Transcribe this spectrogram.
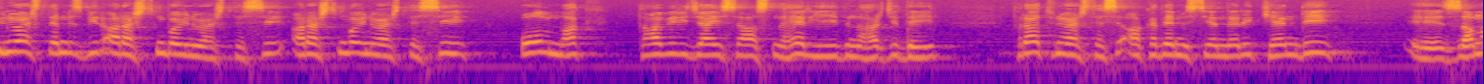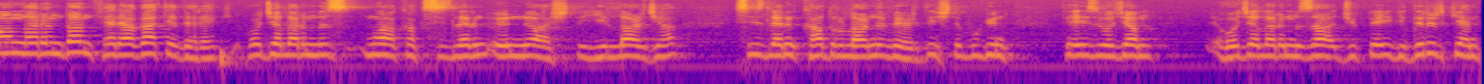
üniversitemiz bir araştırma üniversitesi. Araştırma üniversitesi olmak tabiri caizse aslında her yiğidin harcı değil. Fırat Üniversitesi akademisyenleri kendi e, zamanlarından feragat ederek hocalarımız muhakkak sizlerin önünü açtı yıllarca. Sizlerin kadrolarını verdi. İşte bugün Feyzi Hocam e, hocalarımıza cübbeyi gidirirken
